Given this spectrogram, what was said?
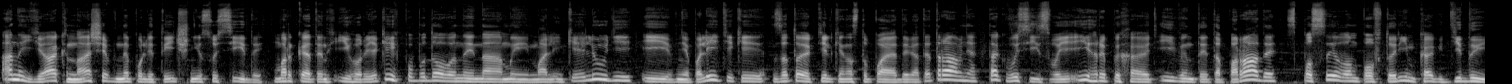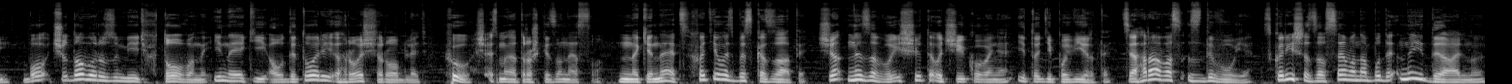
а не як наші внеполітичні сусіди, маркетинг ігор яких побудований на ми маленькі люди і вне політики. Зато як тільки наступає 9 травня, так в усі свої ігри пихають івенти та паради з посилом повторім як діди, бо чудово розуміють, хто вони і на якій аудиторії гроші роблять. Ху, щось мене трошки занесло. На кінець хотілося би сказати, що не завищуйте очікування, і тоді повірте, ця гра вас здивує. Скоріше за все, вона буде не ідеальною.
